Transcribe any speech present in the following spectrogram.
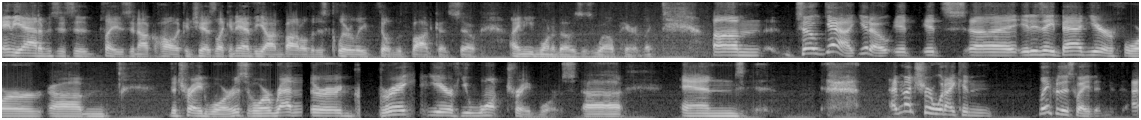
Amy Adams is a, plays an alcoholic, and she has like an Evian bottle that is clearly filled with vodka. So I need one of those as well, apparently. Um, so yeah, you know, it it's uh, it is a bad year for. Um, the trade wars, or rather, a great year if you want trade wars. Uh, and I'm not sure what I can. Put it this way: I,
